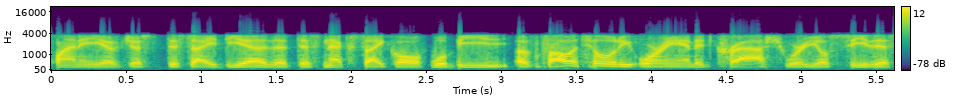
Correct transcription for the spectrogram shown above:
plenty of just this idea that this next cycle will be a volatility-oriented crash where you'll see this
